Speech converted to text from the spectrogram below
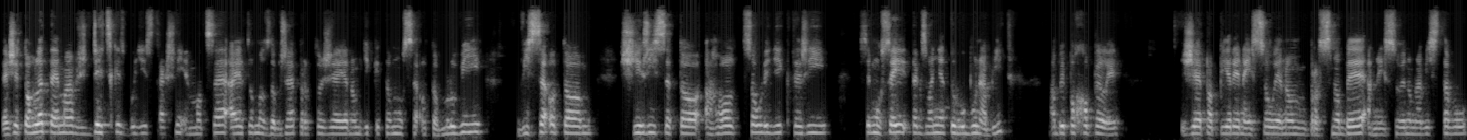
Takže tohle téma vždycky zbudí strašné emoce a je to moc dobře, protože jenom díky tomu se o tom mluví, ví se o tom, šíří se to a hold jsou lidi, kteří si musí takzvaně tu hubu nabít, aby pochopili, že papíry nejsou jenom pro snoby a nejsou jenom na výstavu,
